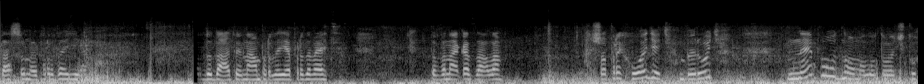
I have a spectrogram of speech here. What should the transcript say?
Та, що ми продаємо. Додати нам продає продавець. То вона казала, що приходять, беруть не по одному лоточку.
